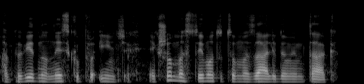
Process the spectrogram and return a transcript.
а відповідно низько про інших. Якщо ми стоїмо тут у залі, думаємо так,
